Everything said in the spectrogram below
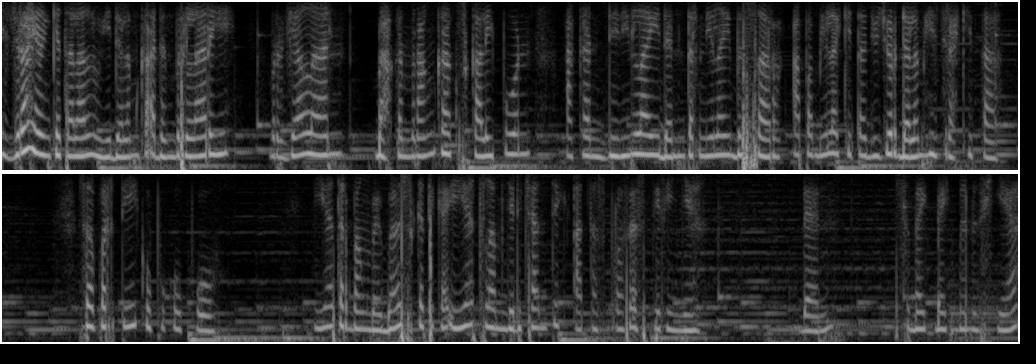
Hijrah yang kita lalui dalam keadaan berlari, berjalan, bahkan merangkak sekalipun akan dinilai dan ternilai besar apabila kita jujur dalam hijrah kita. Seperti kupu-kupu. Ia terbang bebas ketika ia telah menjadi cantik atas proses dirinya. Dan sebaik-baik manusia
